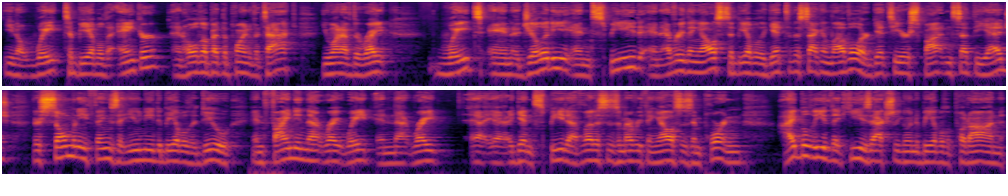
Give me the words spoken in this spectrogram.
you know, weight to be able to anchor and hold up at the point of attack. You want to have the right weight and agility and speed and everything else to be able to get to the second level or get to your spot and set the edge. There's so many things that you need to be able to do and finding that right weight and that right uh, uh, again speed athleticism everything else is important I believe that he is actually going to be able to put on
